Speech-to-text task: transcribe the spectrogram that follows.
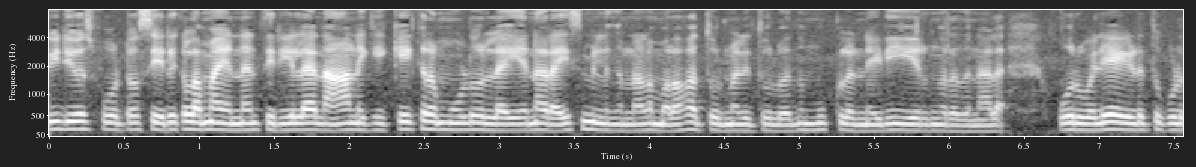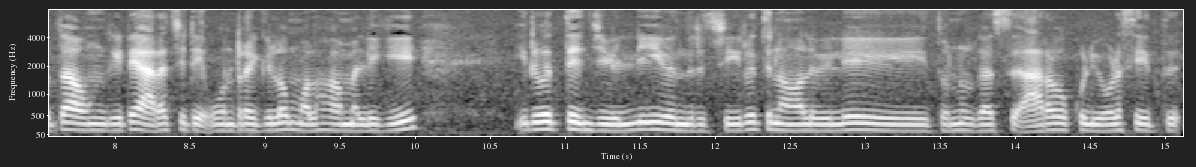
வீடியோஸ் ஃபோட்டோஸ் எடுக்கலாமா என்னன்னு தெரியல. நான் அன்றைக்கி கேட்குற மூடும் இல்லை. ஏன்னா ரைஸ் மில்லுங்கிறனால மிளகாத்தூள் மல்லித்தூள் வந்து மூக்கில் நெடி ஏறுங்கிறதுனால. ஒரு வழியாக எடுத்து கொடுத்தா அவங்ககிட்டே அரைச்சிட்டேன். ஒன்றரை கிலோ மிளகா மல்லிக்கு இருபத்தஞ்சி வெள்ளி வந்துருச்சு. இருபத்தி நாலு வெள்ளி தொண்ணூறு காசு அரவக்குழியோடு சேர்த்து.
